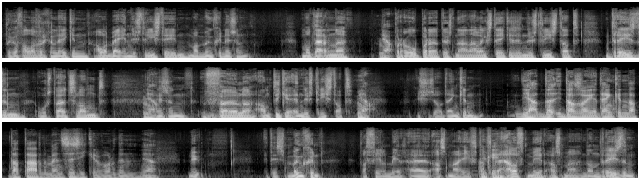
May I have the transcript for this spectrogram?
de gevallen vergeleken. Allebei industriesteden, maar München is een moderne, ja. propere, tussen aanhalingstekens, industriestad. Dresden, Oost-Duitsland, ja. is een vuile, antieke industriestad. Ja. Dus je zou denken, ja, dan zou je denken dat, dat daar de mensen zieker worden. Ja. Nu, het is München dat veel meer uh, astma heeft. Okay. heeft de helft meer astma dan Dresden.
